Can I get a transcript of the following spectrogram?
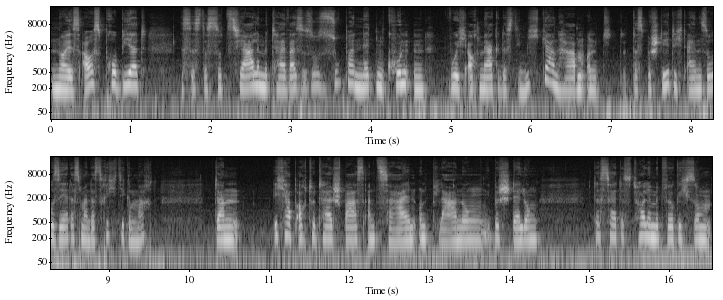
Neues ausprobiert. Es ist das Soziale mit teilweise so super netten Kunden, wo ich auch merke, dass die mich gern haben und das bestätigt einen so sehr, dass man das Richtige macht. Dann ich habe auch total Spaß an Zahlen und Planungen, Bestellungen. Das ist halt das Tolle mit wirklich so einem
